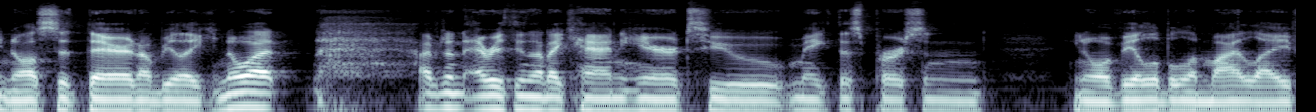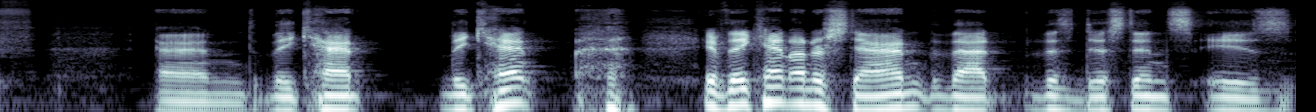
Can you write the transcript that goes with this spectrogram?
you know, I'll sit there and I'll be like, you know what? I've done everything that I can here to make this person, you know, available in my life. And they can't, they can't, if they can't understand that this distance is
